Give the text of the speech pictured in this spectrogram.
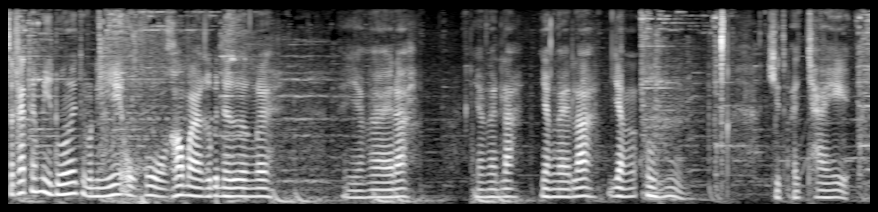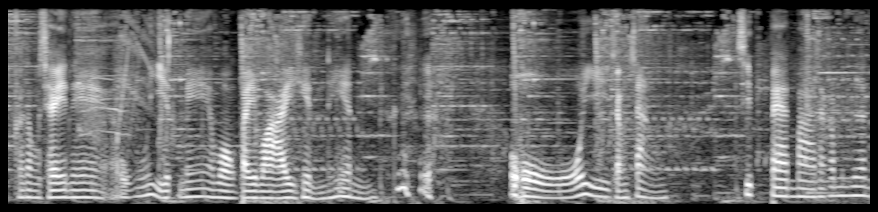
สกัดถ้ามีดูแล้วจากวันนี้ โอ้โห เข้ามาคือเป็นเทิงเลย ยังไงล่ะ ยังไงล่ะ ยังไงล่ะ ยังอือคิดว่าใช่ก็ต้องใช้แน่ โอ้ยเหยียดแม่มองไปวายเห็นเห็นโอ้โหจังๆสิบแปดบาทนะครับเพื่อน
